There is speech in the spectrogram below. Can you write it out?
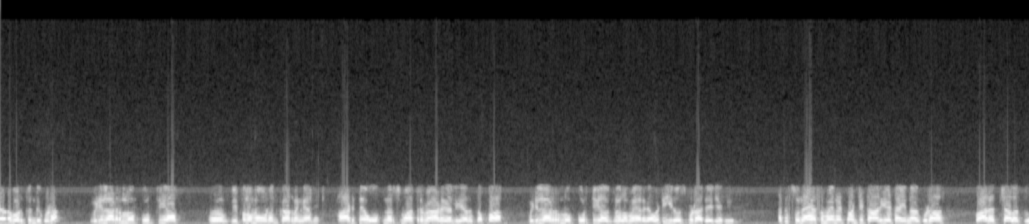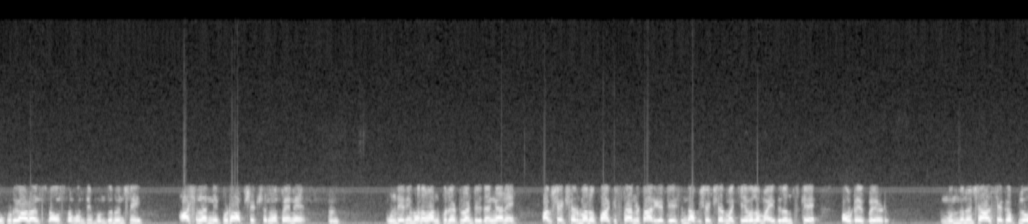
నిలబడుతుంది కూడా. మిడిల్ ఆర్డర్లో పూర్తిగా విఫలం అవడం కారణంగానే. ఆడితే ఓపెనర్స్ మాత్రమే ఆడగలిగారు తప్ప మిడిల్ ఆర్డర్లో పూర్తిగా విఫలమయ్యారు కాబట్టి ఈ రోజు కూడా అదే జరిగింది. అయితే సునాయాసమైనటువంటి టార్గెట్ అయినా కూడా భారత్ చాలా దూకుడుగా ఆడాల్సిన అవసరం ఉంది. ముందు నుంచి ఆశలన్నీ కూడా అభిషేక్ శర్మ పైనే ఉండేది మనం అనుకున్నటువంటి విధంగానే అభిషేక్ శర్మను పాకిస్తాన్ టార్గెట్ చేసింది. అభిషేక్ శర్మ కేవలం ఐదు రన్స్ కే అవుట్ అయిపోయాడు. ముందు నుంచి ఆసియా కప్లో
